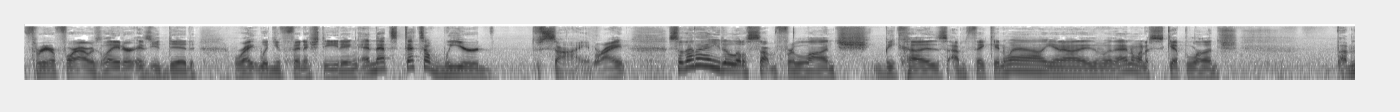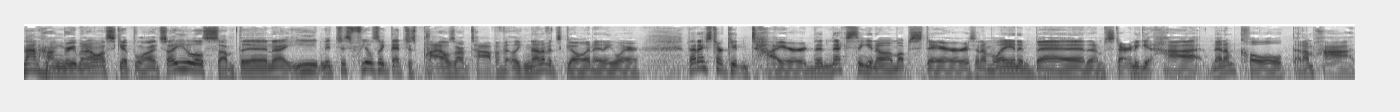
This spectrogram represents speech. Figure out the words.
three or four hours later as you did right when you finished eating. And that's that's a weird sign right? So then i eat a little something for lunch because i'm thinking well you know i don't want to skip lunch I'm not hungry, but I want to skip lunch. So I eat a little something. I eat, and it just feels like that just piles on top of it. Like none of it's going anywhere. Then I start getting tired. The next thing you know, I'm upstairs and I'm laying in bed and I'm starting to get hot. Then I'm cold. Then I'm hot.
